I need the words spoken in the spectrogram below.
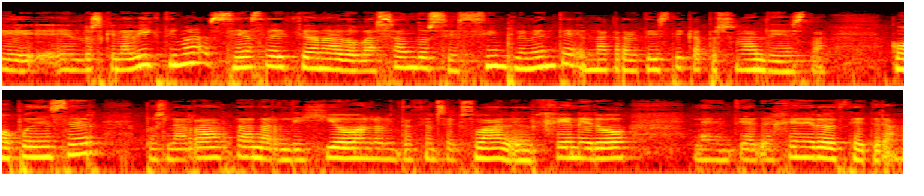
en los que la víctima se ha seleccionado basándose simplemente en una característica personal de esta, como pueden ser pues la raza, la religión, la orientación sexual, el género, la identidad de género, etcétera.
